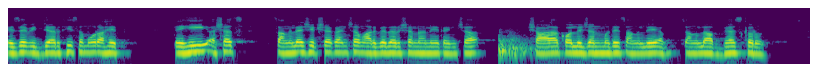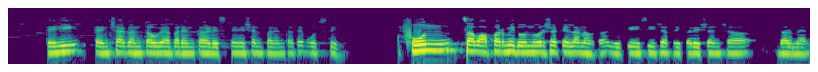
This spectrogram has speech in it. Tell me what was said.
हे जे विद्यार्थी समोर आहेत तेही अशाच चांगल्या शिक्षकांच्या मार्गदर्शनाने त्यांच्या शाळा कॉलेजांमध्ये चांगले चांगला अभ्यास करून तेही त्यांच्या गंतव्यापर्यंत डेस्टिनेशनपर्यंत ते पोचतील. फोनचा वापर मी दोन वर्ष केला नव्हता यू पी एस सीच्या प्रिपरेशनच्या दरम्यान.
